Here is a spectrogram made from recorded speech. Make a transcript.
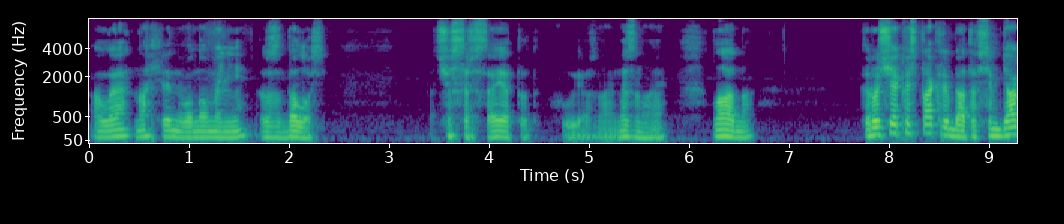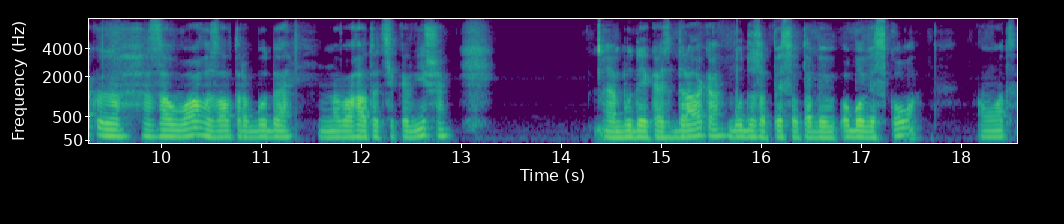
але нахрен воно мені здалось. Що серсея тут? Хуй я знаю, не знаю. Ладно. Коротше, якось так, ребята. Всім дякую за увагу. Завтра буде набагато цікавіше. Е, Буде якась драка, буду записувати обов'язково. От,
